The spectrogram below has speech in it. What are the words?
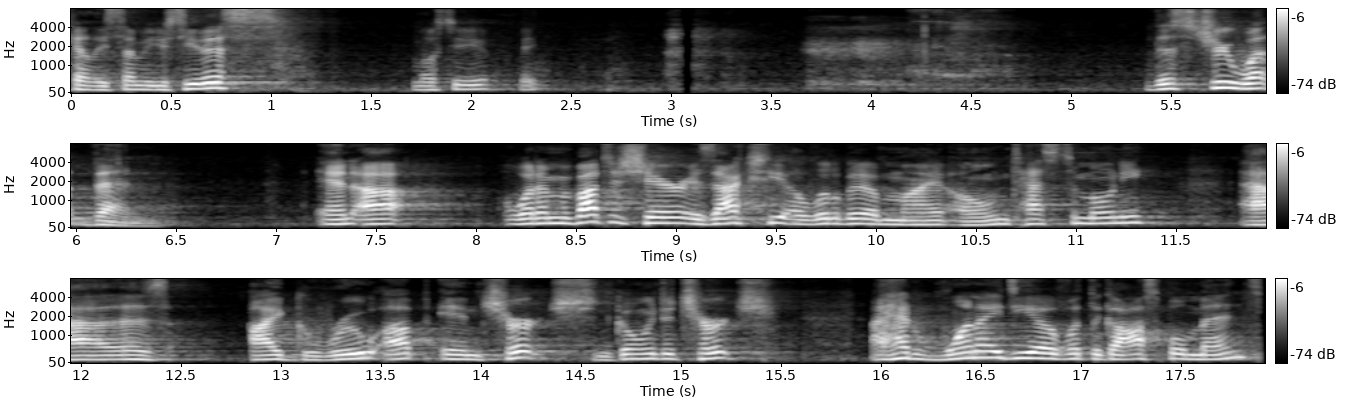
Can some of you see this? Most of you? Maybe? This is true, what then? And uh, what I'm about to share is actually a little bit of my own testimony as I grew up in church and going to church. I had one idea of what the gospel meant,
